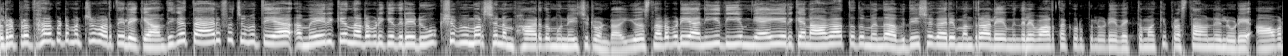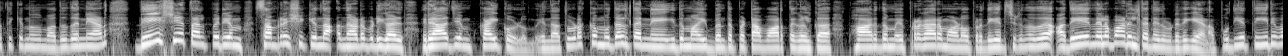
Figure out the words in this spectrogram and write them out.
വളരെ പ്രധാനപ്പെട്ട മറ്റൊരു വാർത്തയിലേക്ക്. അധിക താരിഫ് ചുമത്തിയ അമേരിക്കൻ നടപടിക്കെതിരെ രൂക്ഷ വിമർശനം ഭാരതം ഉന്നയിച്ചിട്ടുണ്ട്. യു എസ് നടപടി അനീതിയും ന്യായീകരിക്കാനാകാത്തതുമെന്ന് വിദേശകാര്യ മന്ത്രാലയം ഇന്നലെ വാർത്താക്കുറിപ്പിലൂടെ വ്യക്തമാക്കി. പ്രസ്താവനയിലൂടെ ആവർത്തിക്കുന്നതും അതുതന്നെയാണ്. ദേശീയ താൽപര്യം സംരക്ഷിക്കുന്ന നടപടികൾ രാജ്യം കൈക്കൊള്ളും എന്ന് തുടക്കം മുതൽ തന്നെ ഇതുമായി ബന്ധപ്പെട്ട വാർത്തകൾക്ക് ഭാരതം എപ്രകാരമാണോ പ്രതികരിച്ചിരുന്നത്? അതേ നിലപാടിൽ തന്നെ തുടരുകയാണ്. പുതിയ തീരുവ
